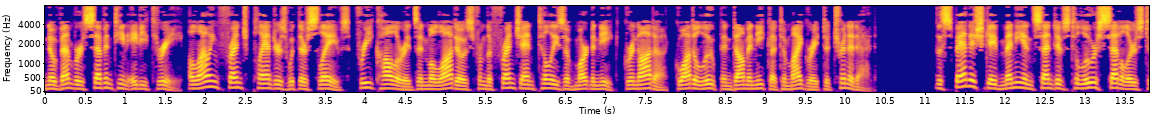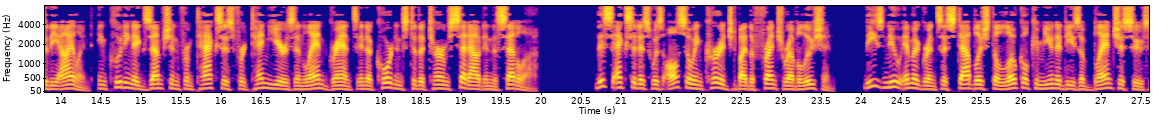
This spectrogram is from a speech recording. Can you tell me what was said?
November 1783, allowing French planters with their slaves, free colorids and mulattoes from the French Antilles of Martinique, Grenada, Guadeloupe and Dominica to migrate to Trinidad. The Spanish gave many incentives to lure settlers to the island, including exemption from taxes for 10 years and land grants in accordance to the terms set out in the cedula. This exodus was also encouraged by the French Revolution. These new immigrants established the local communities of Blanchisseuse,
